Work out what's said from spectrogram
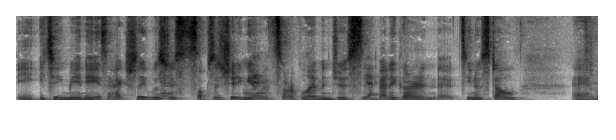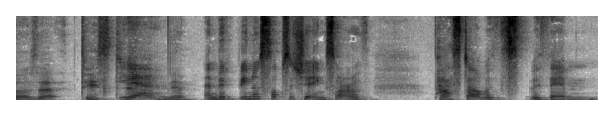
e- eating mayonnaise. Actually, was Yeah. just substituting it Yeah. with sort of lemon juice Yeah. and vinegar, and it's you know still. Um, so is that taste? Yeah. Yeah. And we've you know substituting sort of pasta with with um,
